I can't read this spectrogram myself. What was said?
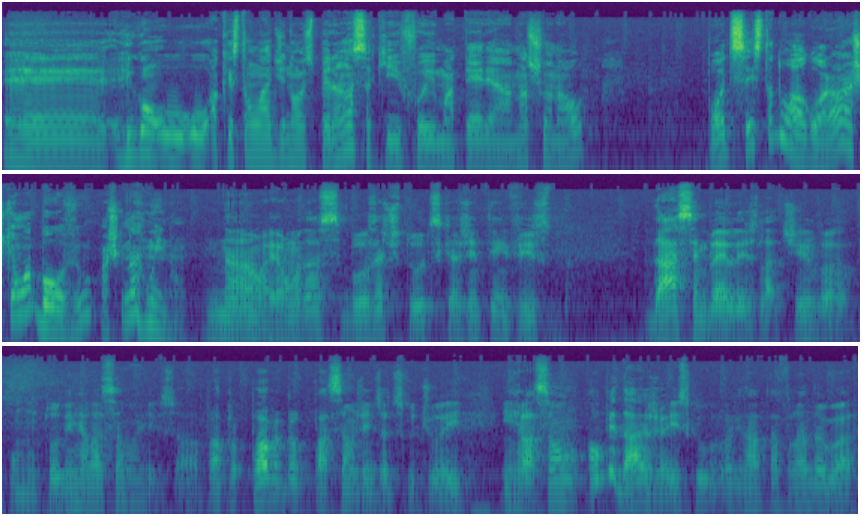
É, Rigon, o- o- a questão lá de Nova Esperança, que foi matéria nacional, pode ser estadual agora. Eu acho que é uma boa, viu? Acho que não é ruim, não. Não, é uma das boas atitudes que a gente tem visto da Assembleia Legislativa como um todo em relação a isso. A própria, preocupação, a gente já discutiu aí, em relação ao pedágio, é isso que o Agnaldo está falando agora.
